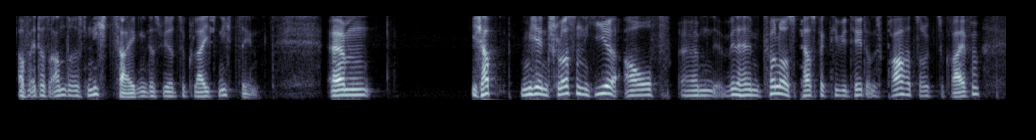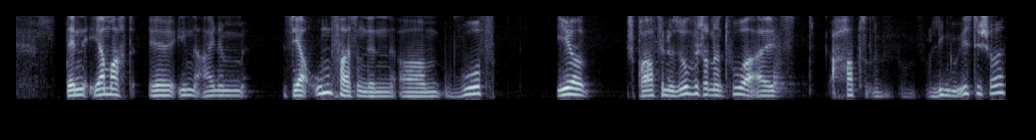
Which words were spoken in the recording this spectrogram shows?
auf etwas anderes nicht zeigen, dass wir zugleich nicht sehen. Ähm, ich habe mich entschlossen, hier auf ähm, Wilhelm Köllers Perspektivität und Sprache zurückzugreifen, denn er macht äh, in einem sehr umfassenden ähm, Wurf eher sprachphilosophischer Natur als hart linguistischer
